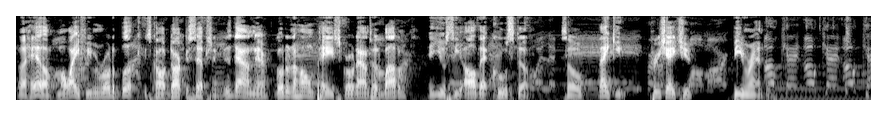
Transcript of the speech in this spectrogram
Uh, hell, my wife even wrote a book. It's called Dark Deception. It's down there. Go to the homepage, scroll down to the bottom, and you'll see all that cool stuff. So, thank you. Appreciate you. Be random. Okay, okay, okay,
